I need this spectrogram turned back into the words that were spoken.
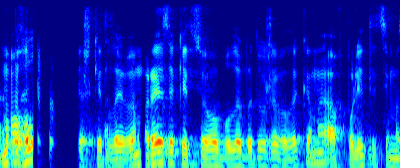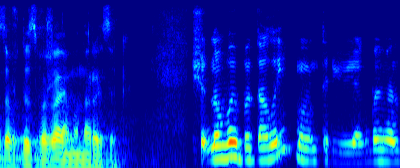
Могло бути шкідливим. Ризики цього були б дуже великими. А в політиці ми завжди зважаємо на ризики. Що ну ви би дали йому інтерв'ю, якби він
